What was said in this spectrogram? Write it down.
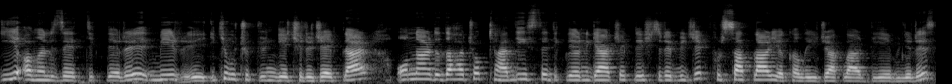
iyi analiz ettikleri bir e, iki buçuk gün geçirecekler. Onlar da daha çok kendi istediklerini gerçekleştirebilecek fırsatlar yakalayacaklar diyebiliriz.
